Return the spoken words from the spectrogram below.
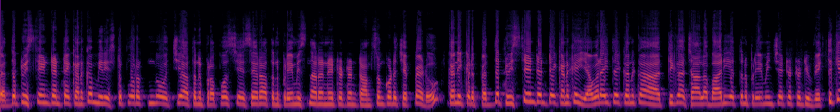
పెద్ద ట్విస్ట్ ఏంటంటే కనుక మీరు ఇష్టపూర్వకంగా వచ్చి అతను ప్రపోజ్ చేశారు అతను ప్రేమిస్తున్నారు అనేటటువంటి అంశం కూడా చెప్పాడు. కానీ ఇక్కడ పెద్ద ట్విస్ట్ ఏంటంటే కనుక ఎవరైతే కనుక అతిగా చాలా భారీ ఎత్తున ప్రేమించేటటువంటి వ్యక్తికే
